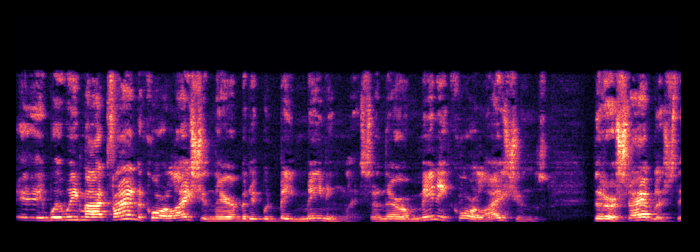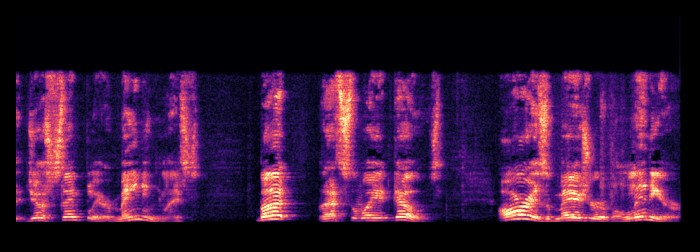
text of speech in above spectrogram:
it, we might find a correlation there, but it would be meaningless. And there are many correlations that are established that just simply are meaningless, but that's the way it goes. R is a measure of a linear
